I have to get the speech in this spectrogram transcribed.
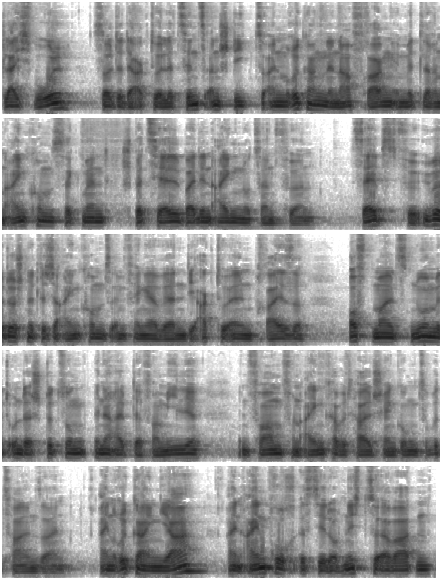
Gleichwohl sollte der aktuelle Zinsanstieg zu einem Rückgang der Nachfragen im mittleren Einkommenssegment, speziell bei den Eigennutzern, führen. Selbst für überdurchschnittliche Einkommensempfänger werden die aktuellen Preise oftmals nur mit Unterstützung innerhalb der Familie in Form von Eigenkapitalschenkungen zu bezahlen sein. Ein Rückgang ja, ein Einbruch ist jedoch nicht zu erwarten,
